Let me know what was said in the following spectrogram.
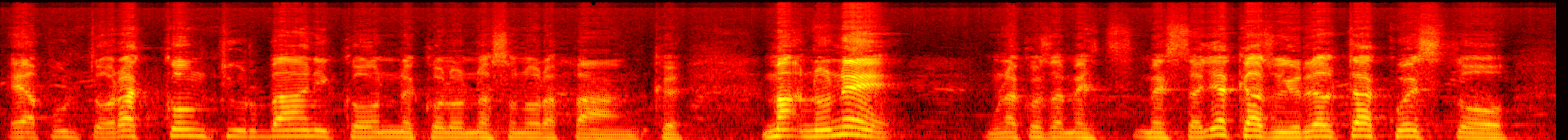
è appunto Racconti urbani con colonna sonora punk. Ma non è una cosa mes- messa lì a caso, in realtà questo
